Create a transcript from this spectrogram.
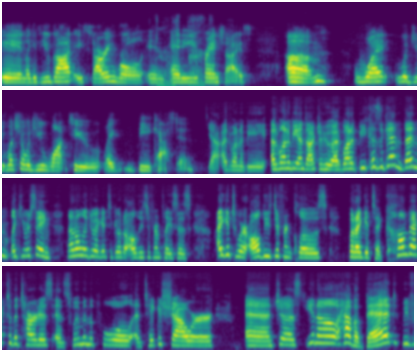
in like if you got a starring role in Arrow's any back. franchise, um, what would you what show would you want to like be cast in? yeah, I'd want to be I'd want to be on Doctor Who. I'd want to because again, then like you were saying, not only do I get to go to all these different places, I get to wear all these different clothes, but I get to come back to the TARDIS and swim in the pool and take a shower and just, you know, have a bed. We've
